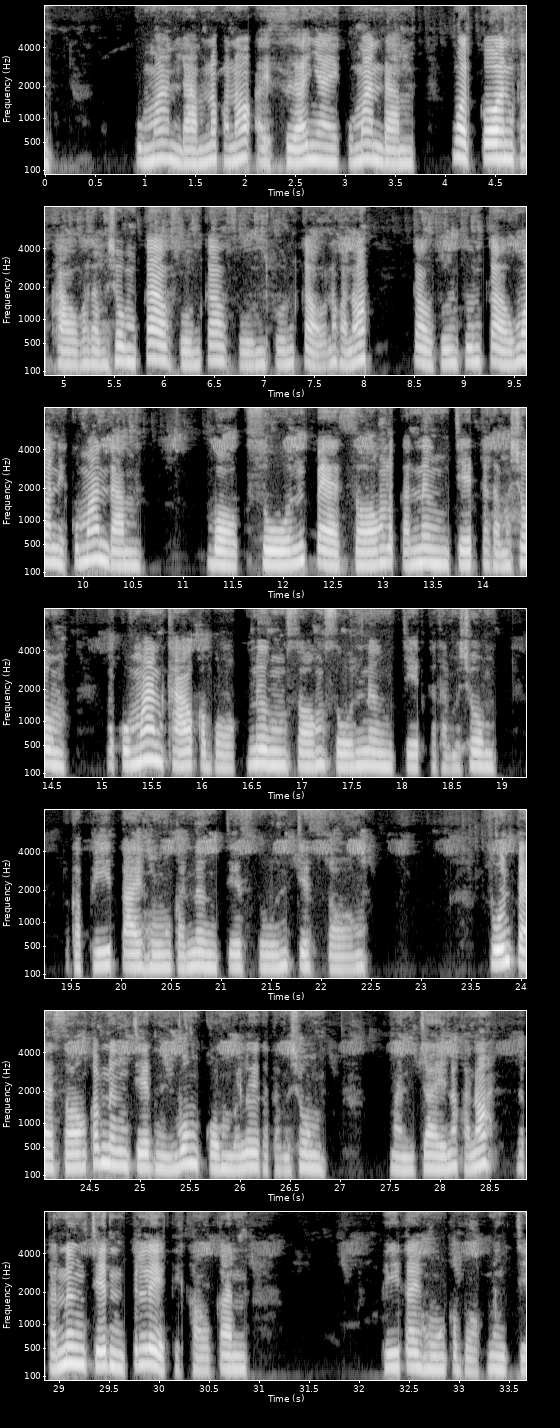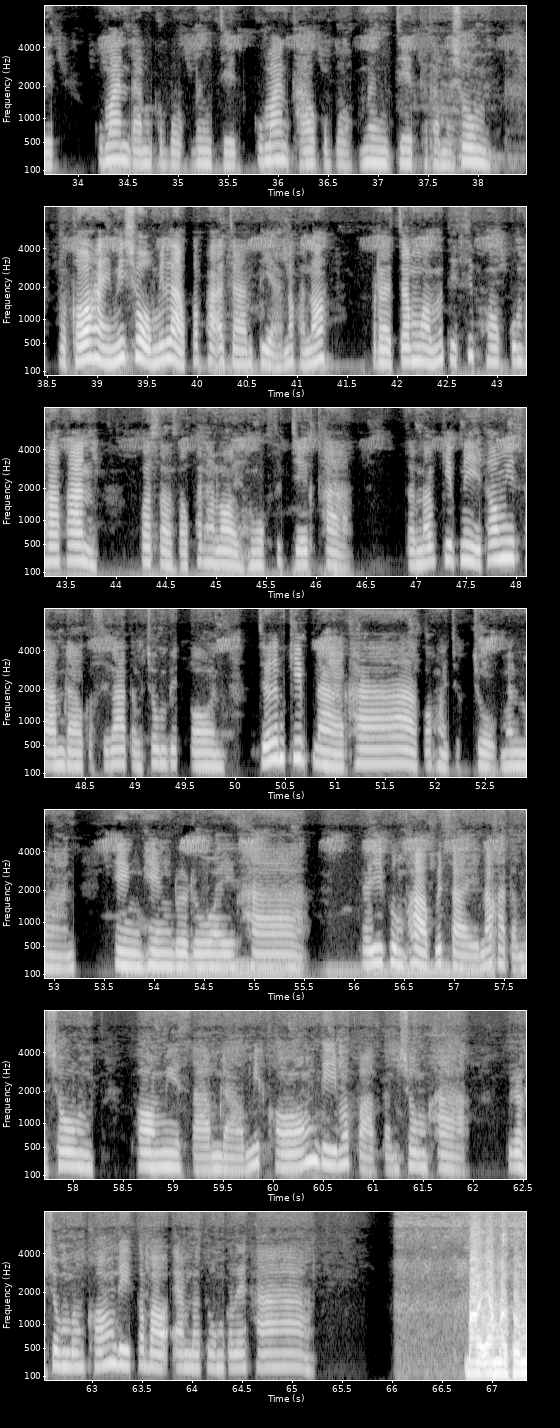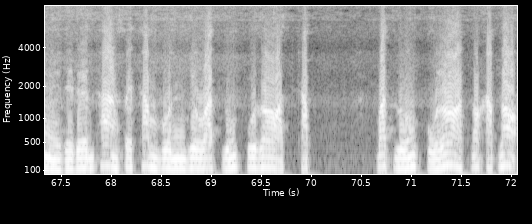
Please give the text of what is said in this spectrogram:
กุมารดำเนาะค่ะเนาะไอเสือใหญ่กุมารดำงวดก้อนกับเขากับธรรมชมเก้าศูนย์เก้าศูนย์ศูนย์เก่าเนาะค่ะเนาะเก้าศูนย์ศูนย์เก่างวดนี้กุมารดำบอกศูนย์แปดสองแล้วก็หนึ่งเจ็ดกับธรรมชม แล้วกุมารขาวก็บอกหนึ่งสองศูนย์หนึ่งเจ็ดกับธรรมชมแล้วก็พีตายหงกับหนึ่งเจ็ดศูนย์เจ็ดสองศูนย์แปดสองกับหนึ่งเจ็ดนี่วงกลมไว้เลยค่ะท่านผู้ชม มั่นใจเนาะค่ะเนาะแล้วก็หนึ่งเจ็ดเป็นเลขที่เข้ากันพีไตหงกระบอกหนึ่งเจ็ดกุมารดำกระบอกหนึ่งเจ็ดกุมารขาวกระบอกหนึ่งเจ็ดค่ะท่านผู้ชมก็ขอให้มิโชมิลาบกับพระอาจารย์เตี่ยเนาะค่ะเนาะประจำงวดวันที่สิบหกกุมภาพันธ์ พศสองพันห้าร้อยหกสิบเจ็ดค่ะสำหรับคลิปนี้ท่ามีสามดาวกับศิลาท่านผู้ชมไปก่อน เจอกันคลิปหน้าค่ะ ก็หอยจุกโจกมันมานเฮงเฮงรวยๆ ค่ะแล้วอย่พึ่งภาพไปใส่นะคะท่านผู้ชม ทองมีสามดาวมีของดีมาฝากท่านผู้ชมค่ะไปรับชมเบืองของดีกระเบาแอมละทุงกันเลยค่ะบายอำมาตรงนี่ได้เดินทางไปทำบุญอยู่วัดหลวงปู่รอดครับ วัดหลวงปู่รอดเนาะครับเนาะ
